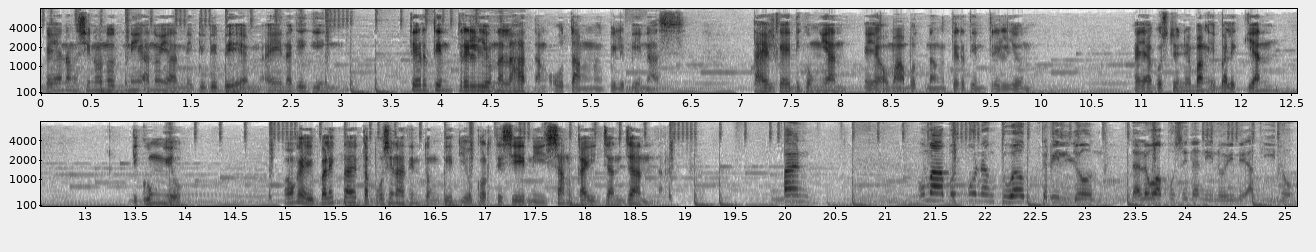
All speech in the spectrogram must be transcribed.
Kaya nang sinunod ni ano yan ni PBBM ay nagiging 13 trillion na lahat ang utang ng Pilipinas. Dahil kay Digong yan, kaya umabot ng 13 trillion. Kaya gusto niyo bang ibalik yan? Digongyo. Okay, balik tayo. Tapusin natin tong video. Courtesy ni Sangkay Janjan. An, umabot po ng 12 trillion. Dalawa po sila ni Noy ni Aquino.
